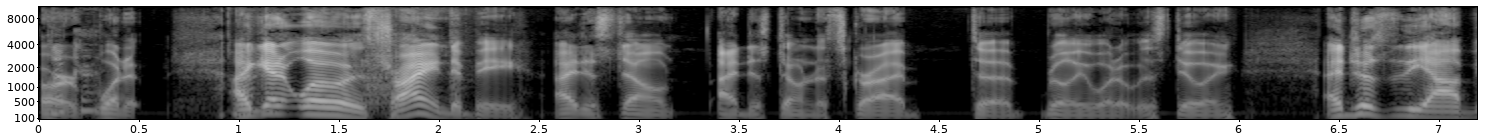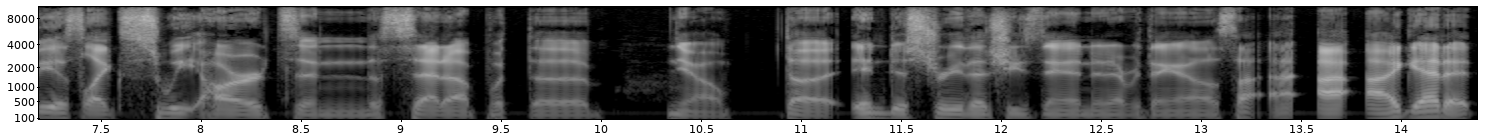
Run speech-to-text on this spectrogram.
or what it. I get what it was trying to be. I just don't I just don't ascribe to really what it was doing. And just the obvious like sweethearts and the setup with the you know the industry that she's in and everything else. I I, I get it.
